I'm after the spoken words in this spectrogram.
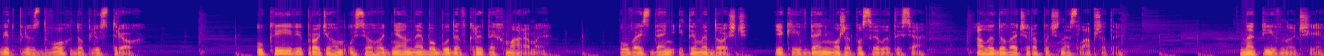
від плюс 2 до плюс 3. У Києві протягом усього дня небо буде вкрите хмарами. Увесь день ітиме дощ, який вдень може посилитися, але до вечора почне слабшати. На півночі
